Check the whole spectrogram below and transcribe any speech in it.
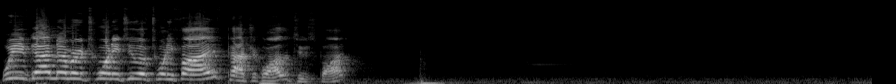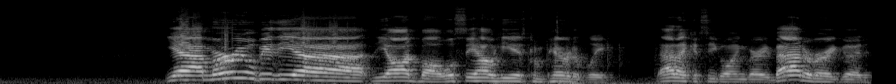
We've got number 22 of 25, Patrick Roy, the two spot. Yeah, Murray will be the uh, the oddball. We'll see how he is comparatively. That I could see going very bad or very good.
